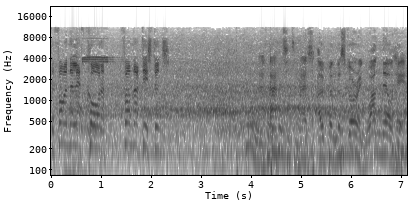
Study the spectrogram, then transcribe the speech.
To find the left corner from that distance. And that has opened the scoring. 1-0 here.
